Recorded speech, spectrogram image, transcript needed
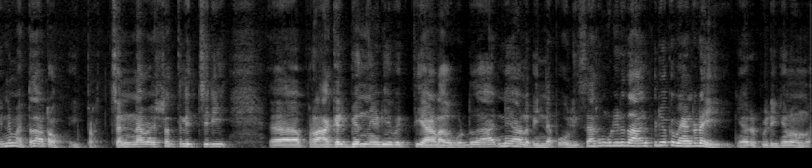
പിന്നെ മറ്റതാട്ടോ. ഈ പ്രച്ഛന്ന വേഷത്തിൽ ഇച്ചിരി പ്രാഗൽഭ്യം നേടിയ വ്യക്തിയാണ്. അതുകൊണ്ട് തന്നെയാണ്. പിന്നെ പോലീസുകാരും കൂടി ഒരു താല്പര്യമൊക്കെ വേണ്ടടേ. ഇങ്ങനെ പിടിക്കണമെന്ന്.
